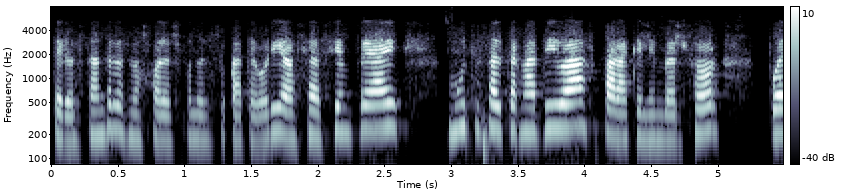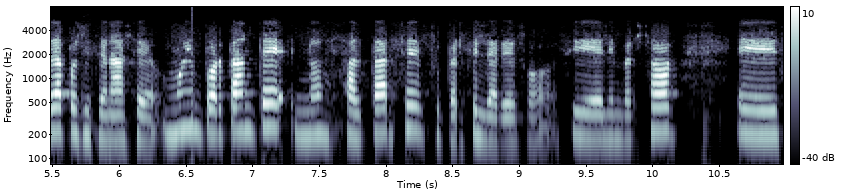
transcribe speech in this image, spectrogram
pero está entre los mejores fondos de su categoría. O sea, siempre hay muchas alternativas para que el inversor pueda posicionarse. Muy importante no saltarse su perfil de riesgo. Si el inversor es,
